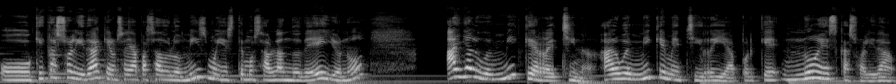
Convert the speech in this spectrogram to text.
o qué casualidad que nos haya pasado lo mismo y estemos hablando de ello, ¿no? Hay algo en mí que rechina, algo en mí que me chirría, porque no es casualidad.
